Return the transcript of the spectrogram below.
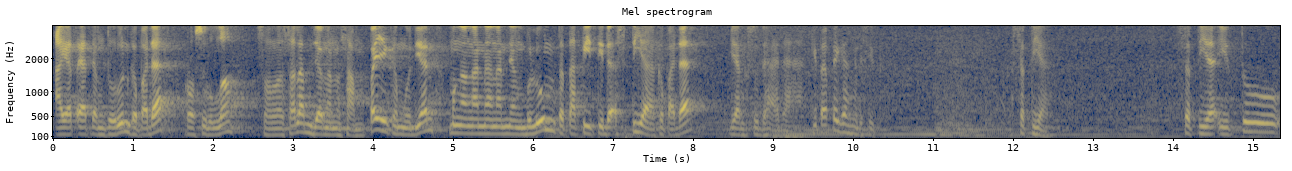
ayat-ayat yang turun kepada Rasulullah SAW jangan sampai kemudian mengangan-angan yang belum tetapi tidak setia kepada yang sudah ada. Kita pegang di situ. Setia. Setia itu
